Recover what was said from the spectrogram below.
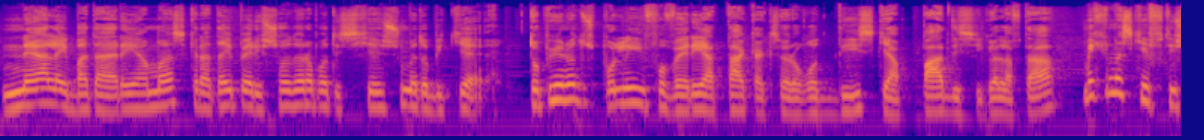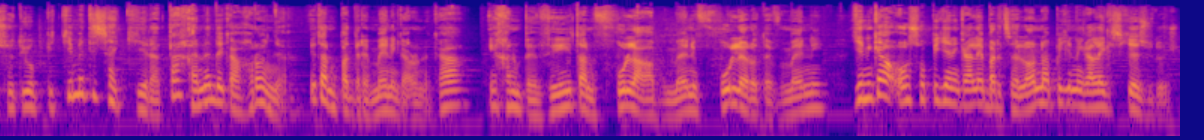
ναι, αλλά η μπαταρία μας κρατάει περισσότερο από τη σχέση σου με τον Πικέ. Το οποίο είναι όντως πολύ φοβερή ατάκα, ξέρω εγώ, ντύ και απάντηση και όλα αυτά. Μέχρι να σκεφτείς ότι ο Πικέ με τη Σακύρα τα είχαν 11 χρόνια. Ήταν παντρεμένοι κανονικά, είχαν παιδί, ήταν φούλα αγαπημένοι, φούλα ερωτευμένοι. Γενικά, όσο πήγαινε καλά η Μπαρσελόνα, πήγαινε καλά και η σχέση τους.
